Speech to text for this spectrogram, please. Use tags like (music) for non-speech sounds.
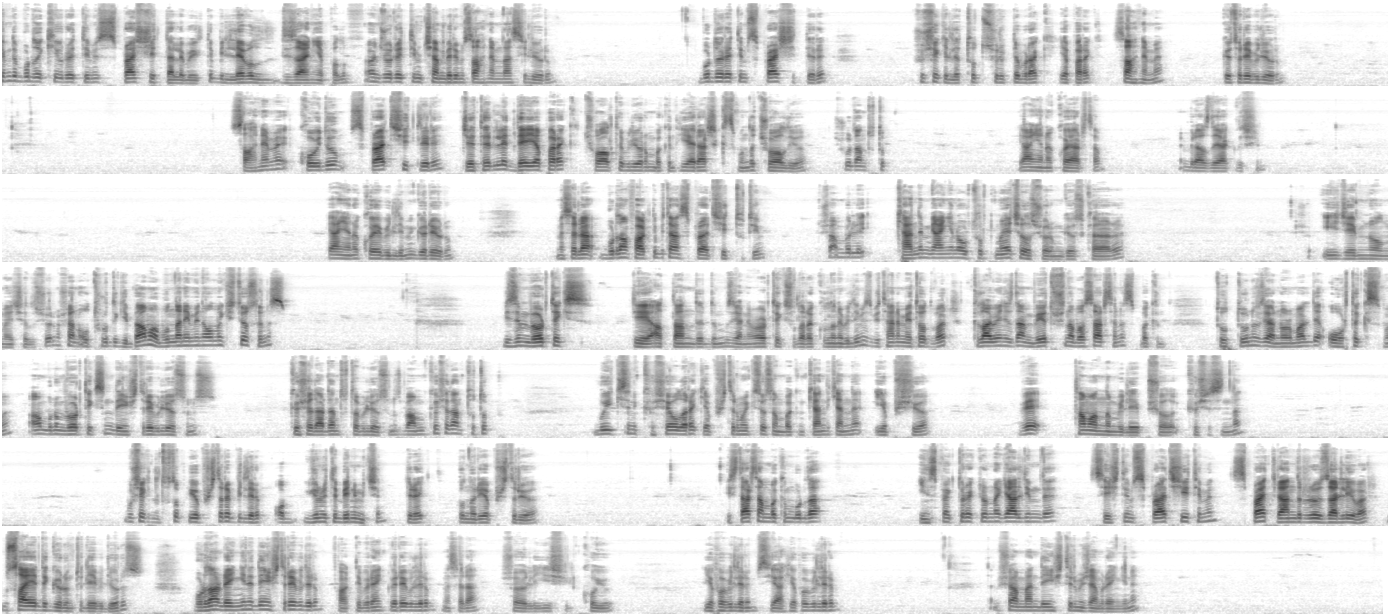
Şimdi buradaki ürettiğimiz sprite sheetlerle birlikte bir level design yapalım. Önce ürettiğim çemberimi sahnemden siliyorum. Burada ürettiğim sprite sheetleri şu şekilde tut sürükle bırak yaparak sahneme götürebiliyorum. Sahneme koyduğum sprite sheetleri CTRL D yaparak çoğaltabiliyorum. Bakın hiyerarşi kısmında çoğalıyor. Şuradan tutup yan yana koyarsam biraz da yaklaşayım. Yan yana koyabildiğimi görüyorum. Mesela buradan farklı bir tane sprite sheet tutayım. Şu an böyle kendim yan yana oturtmaya çalışıyorum göz kararı. Şu iyice emin olmaya çalışıyorum. Şu an oturdu gibi ama bundan emin olmak istiyorsanız bizim Vertex diye adlandırdığımız yani Vertex olarak kullanabildiğimiz bir tane metot var. Klavyenizden V tuşuna basarsanız bakın tuttuğunuz yer normalde orta kısmı ama bunun Vertex'ini değiştirebiliyorsunuz. Köşelerden tutabiliyorsunuz. Ben bu köşeden tutup bu ikisini köşe olarak yapıştırmak istiyorsam bakın kendi kendine yapışıyor. Ve tam anlamıyla yapışıyor köşesinden. Bu şekilde tutup yapıştırabilirim. O Unity benim için direkt bunları yapıştırıyor. İstersen bakın burada inspektör ekranına geldiğimde seçtiğim sprite sheet'imin sprite renderer özelliği var. Bu sayede görüntüleyebiliyoruz. Buradan rengini değiştirebilirim. Farklı bir renk verebilirim. Mesela şöyle yeşil, koyu yapabilirim. Siyah yapabilirim. Tabii şu an ben değiştirmeyeceğim rengini.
